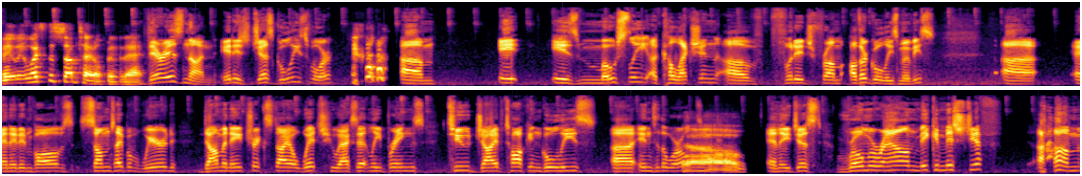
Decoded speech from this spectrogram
Wait, wait, what's the subtitle for that? There is none. It is just Ghoulies 4. um, it is mostly a collection of footage from other Ghoulies movies. Uh, and it involves some type of weird dominatrix style witch who accidentally brings two jive talking ghoulies uh, into the world. And they just roam around making mischief. Um,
